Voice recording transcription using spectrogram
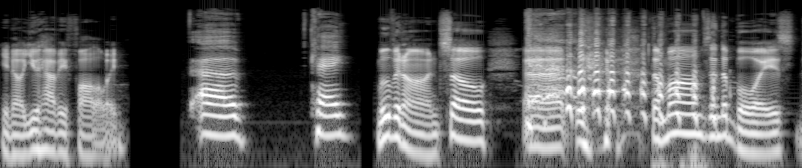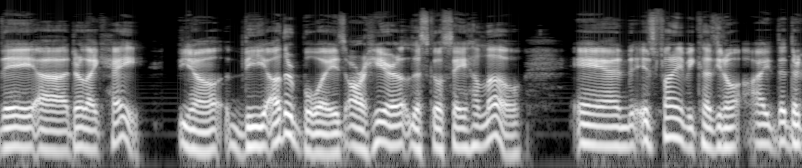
You know, you have a following. Uh, okay. Moving on. So, uh, the moms and the boys, they, uh, they're like, Hey, you know, the other boys are here. Let's go say hello. And it's funny because, you know, I, they're,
